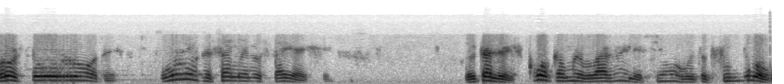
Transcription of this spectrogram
Просто уроды. Уроды самые настоящие. Виталий Ильич, сколько мы вложили всего в этот футбол.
